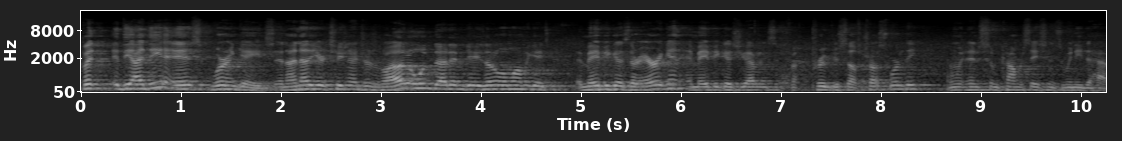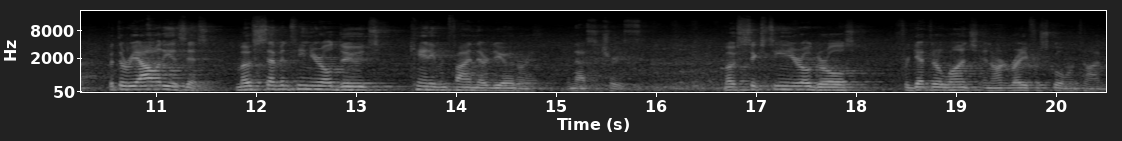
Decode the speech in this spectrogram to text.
But the idea is we're engaged. And I know your teenagers, well, I don't want dad engaged, I don't want mom engaged. It may be because they're arrogant, it may be because you haven't proved yourself trustworthy, and, and some conversations we need to have. But the reality is this most 17 year old dudes can't even find their deodorant, and that's the truth. Most 16 year old girls forget their lunch and aren't ready for school on time.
